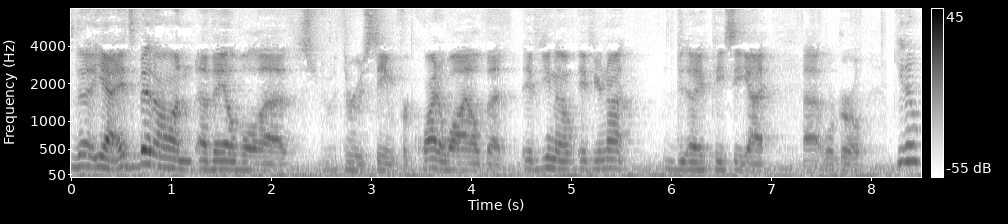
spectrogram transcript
The, yeah, it's been on available uh, through Steam for quite a while. But if you know, if you're not a PC guy uh, or girl, you know,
